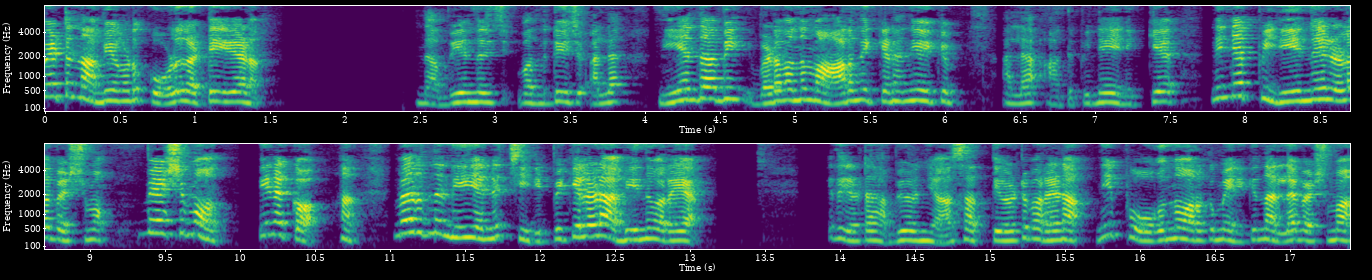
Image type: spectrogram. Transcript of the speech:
പെട്ടെന്ന് നബി അങ്ങോട്ട് കോൾ കട്ട് ചെയ്യണം നബി എന്ന് വന്നിട്ട് ചോദിച്ചു അല്ല നീ എന്താ ബി ഇവിടെ വന്ന് മാറി നിൽക്കണമെന്ന് ചോദിക്കും. അല്ല അത് പിന്നെ എനിക്ക് നിന്നെ പിരിയുന്നതിലുള്ള വിഷമം. വിഷമോ. നിനക്കോ? വെറുതെ നീ എന്നെ ചിരിപ്പിക്കലോടെ അബി എന്ന് പറയാ. ഇത് കേട്ട അബി പറഞ്ഞു ഞാൻ സത്യമായിട്ട് പറയണ നീ പോകുന്ന ഓർക്കുമ്പോ എനിക്ക് നല്ല വിഷമാ.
